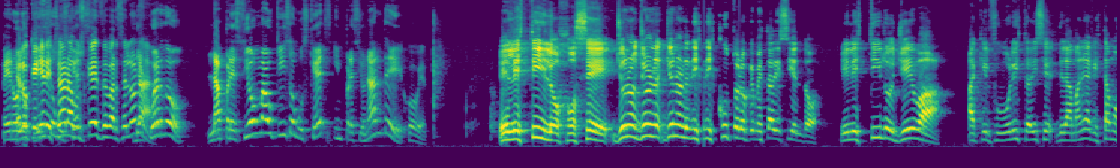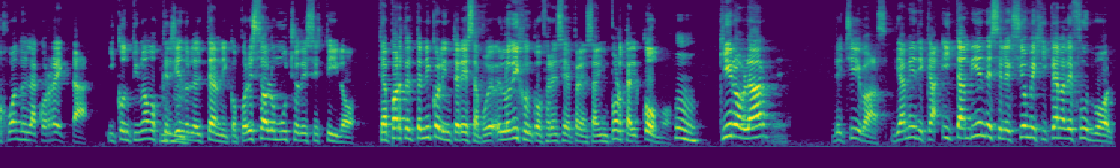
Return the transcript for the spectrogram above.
Pero ya lo, querían echar a Busquets de Barcelona. De acuerdo. La presión, Mau, que hizo Busquets, impresionante. Joven. El estilo, José. Yo no, yo, yo no le discuto lo que me está diciendo. El estilo lleva a que el futbolista dice de la manera que estamos jugando es la correcta y continuamos creyéndole al técnico. Por eso hablo mucho de ese estilo. Que aparte el técnico le interesa, porque él lo dijo en conferencia de prensa, importa el cómo. Quiero hablar de Chivas, de América y también de selección mexicana de fútbol.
